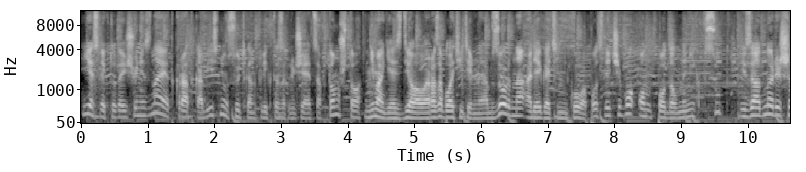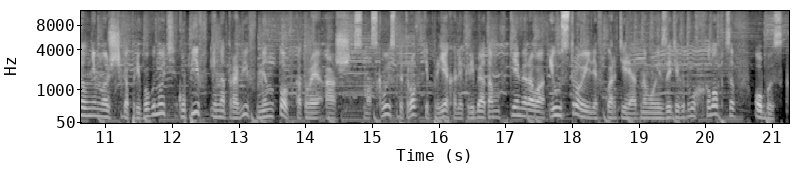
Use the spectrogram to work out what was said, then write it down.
Если кто-то еще не знает, кратко объясню, суть конфликта заключается в том, что Немагия сделала разоблачительный обзор на Олега Тинькова, после чего он подал на них в суд и заодно решил немножечко припугнуть, купив и натравив ментов, которые аж с Москвы, с Петровки приехали к ребятам в Кемерово и устроили в квартире одного из этих двух хлопцев обыск.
